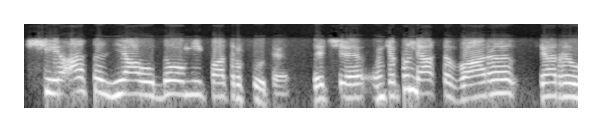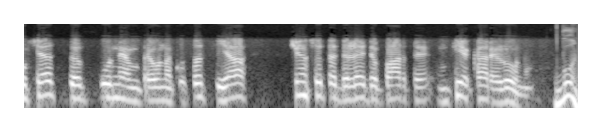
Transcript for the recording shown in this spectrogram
Și astăzi iau 2400. Deci, uh, începând de astă vară, chiar reușesc să punem împreună cu soția 500 de lei deoparte în fiecare lună. Bun.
